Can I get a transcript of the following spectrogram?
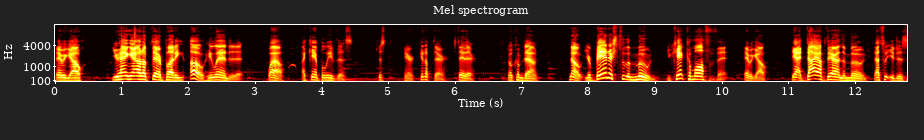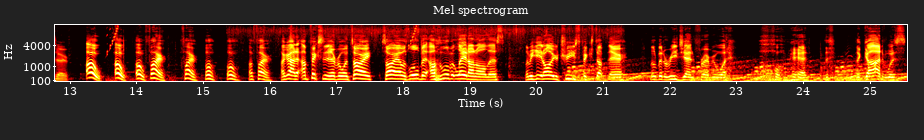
There we go. You hang out up there, buddy. Oh, he landed it. Wow, I can't believe this. Just, here, get up there. Stay there. Don't come down. No, you're banished to the moon. You can't come off of it. There we go. Yeah, die up there on the moon. That's what you deserve. Oh, oh, oh, fire, fire. Oh, oh, I'm fire. I got it. I'm fixing it, everyone. Sorry. Sorry, I was a little bit, I was a little bit late on all this. Let me get all your trees fixed up there. A little bit of regen for everyone. Oh man, the, the god was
